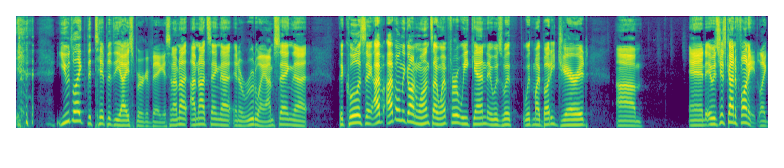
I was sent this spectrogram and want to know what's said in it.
you'd like the tip of the iceberg of Vegas, and I'm not I'm not saying that in a rude way. I'm saying that the coolest thing I've I've only gone once. I went for a weekend. It was with with my buddy Jared, um, and it was just kind of funny. Like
